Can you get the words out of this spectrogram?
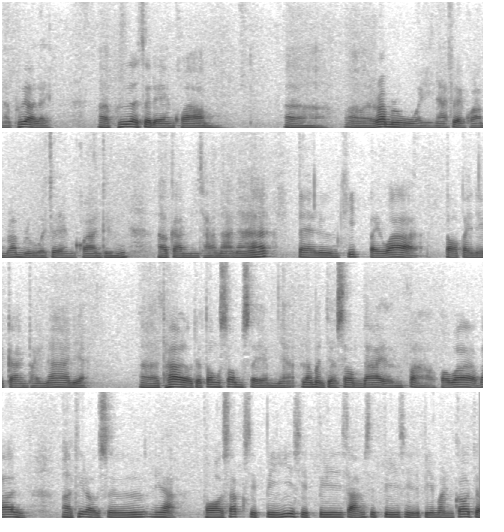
นะเพื่ออะไรเพื่อแสดงความ ร่ำรวยนะแสดงความร่ำรวยแสดงความถึงการมีฐานะนะ แต่ลืมคิดไปว่าต่อไปในการภายหน้าเนี่ยถ้าเราจะต้องซ่อมแซมเนี่ยแล้วมันจะซ่อมได้หรือเปล่า เพราะว่าบ้านที่เราซื้อเนี่ยพอสัก 10 ปี 20 ปี 30 ปี 40 ปีมันก็จะ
